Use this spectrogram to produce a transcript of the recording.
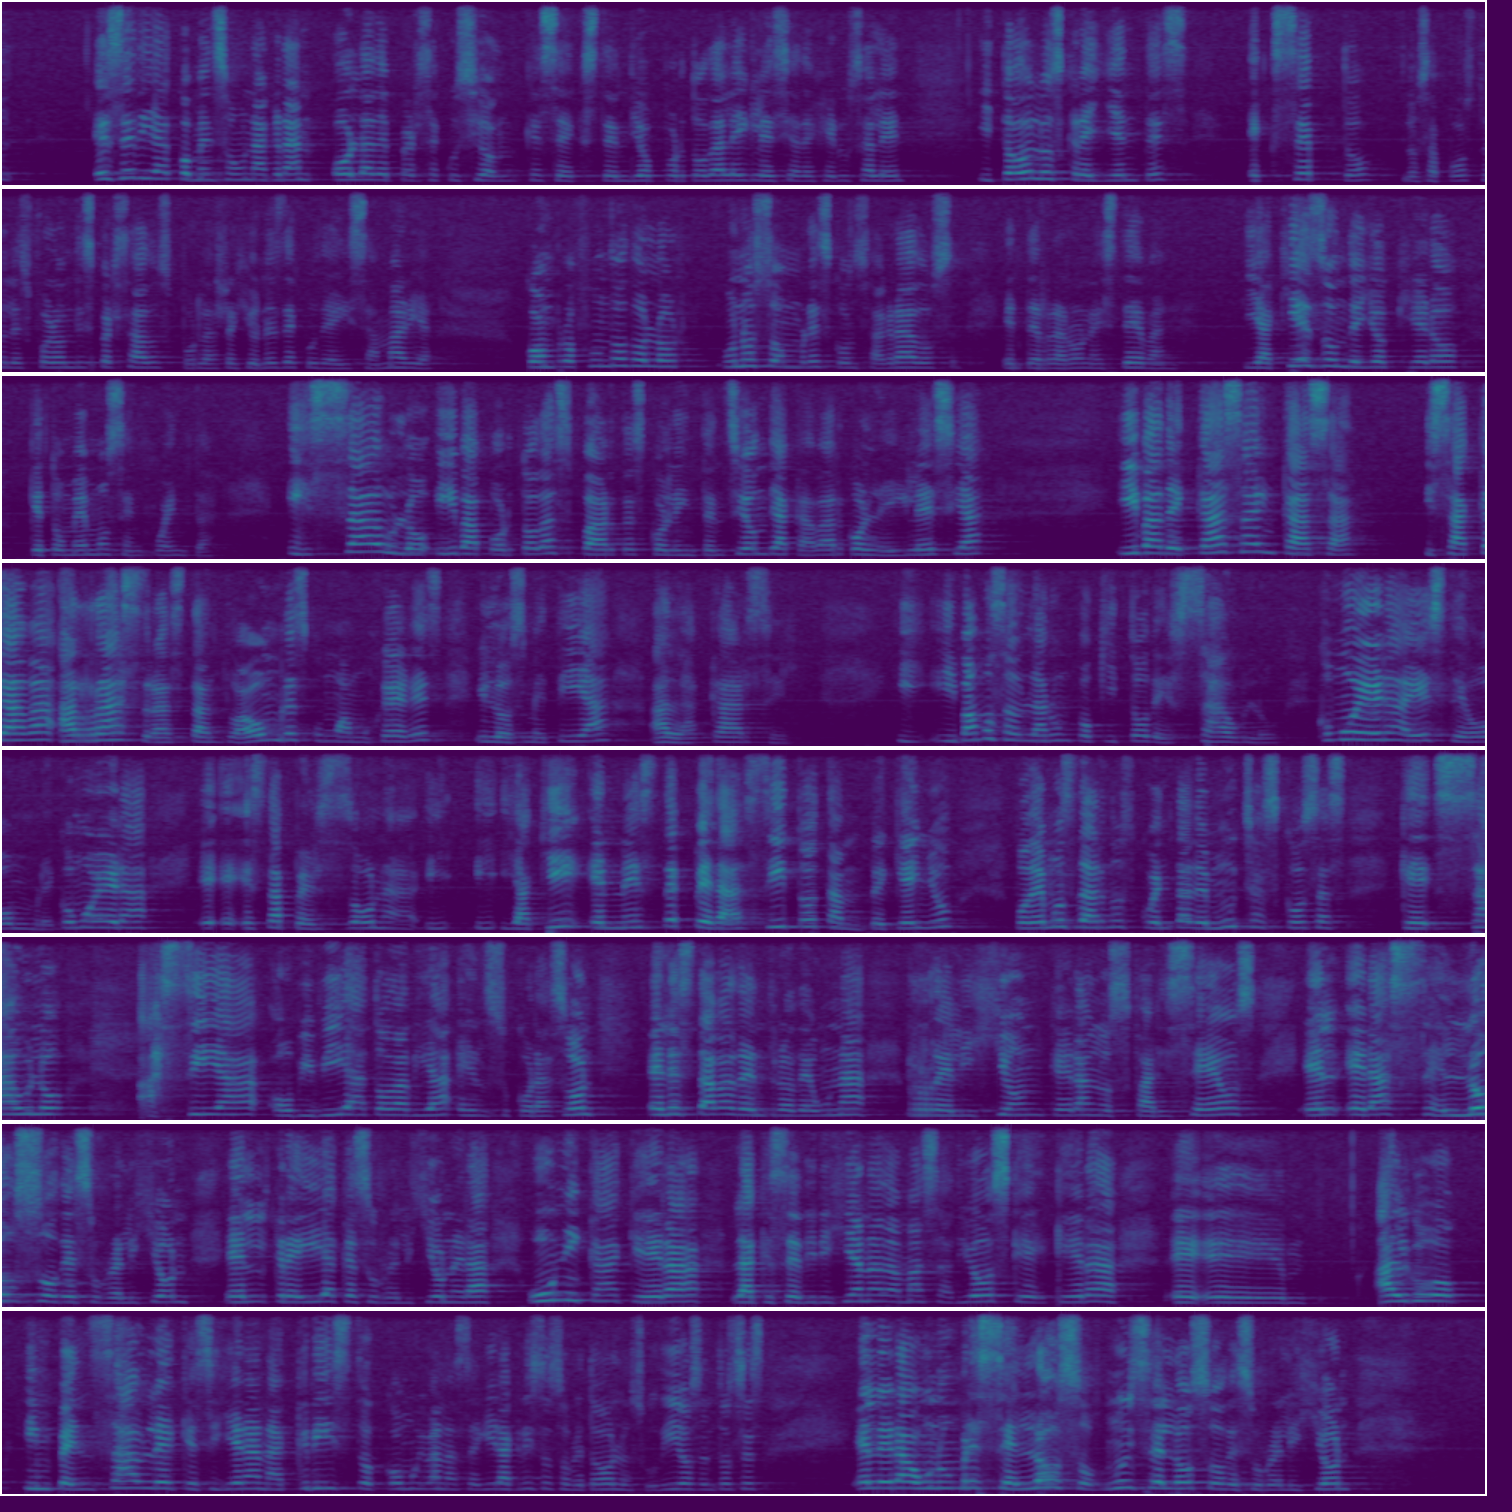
ese día comenzó una gran ola de persecución que se extendió por toda la iglesia de Jerusalén y todos los creyentes, excepto los apóstoles, fueron dispersados por las regiones de Judea y Samaria. Con profundo dolor, unos hombres consagrados enterraron a Esteban. Y aquí es donde yo quiero que tomemos en cuenta. Y Saulo iba por todas partes con la intención de acabar con la iglesia, iba de casa en casa y sacaba a rastras tanto a hombres como a mujeres y los metía a la cárcel. Y, vamos a hablar un poquito de Saulo, cómo era este hombre, cómo era eh, eh, esta persona. y aquí en este pedacito tan pequeño podemos darnos cuenta de muchas cosas que Saulo hacía o vivía todavía en su corazón. Él estaba dentro de una religión que eran los fariseos. Él era celoso de su religión. Él creía que su religión era única, que era la que se dirigía nada más a Dios, que, era eh, eh, algo impensable que siguieran a Cristo, cómo iban a seguir a Cristo, sobre todo los judíos. Entonces, él era un hombre celoso, muy celoso de su religión.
